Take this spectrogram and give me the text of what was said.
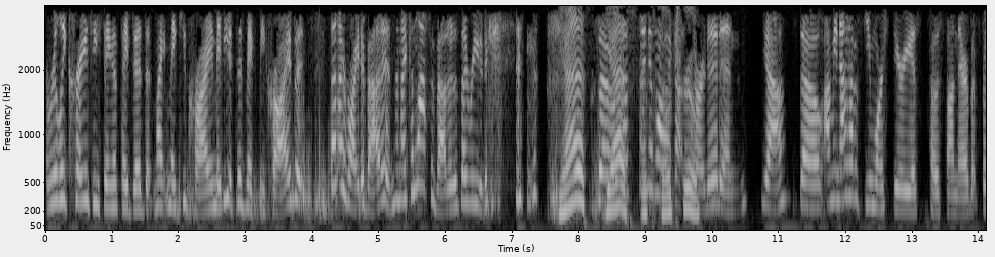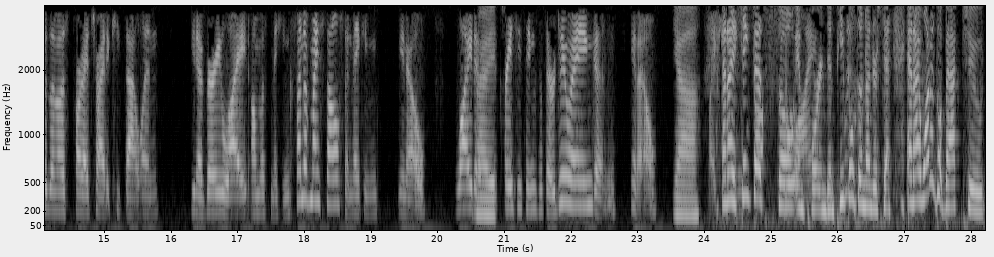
a really crazy thing that they did that might make you cry, and maybe it did make me cry, but then I write about it and then I can laugh about it as I read it again. Yes. so yes. that's kind That's of how so I got true. started, and yeah. So I mean, I have a few more serious posts on there, but for the most part, I try to keep that one, you know, very light, almost making fun of myself and making, you know, light of Right. the crazy things that they're doing, and you know, Yeah. like. And I think that's so important and people don't understand. And I want to go back to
